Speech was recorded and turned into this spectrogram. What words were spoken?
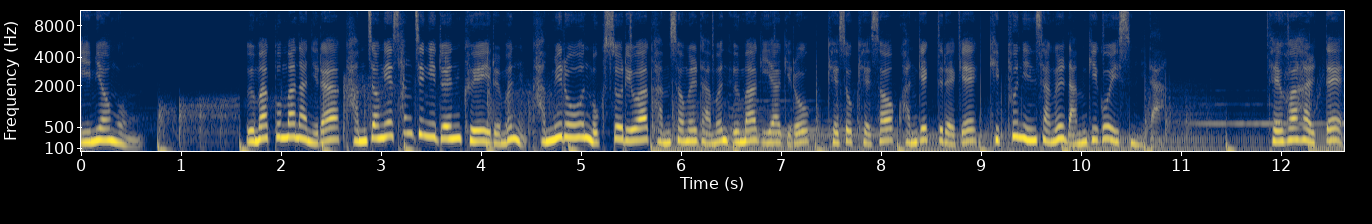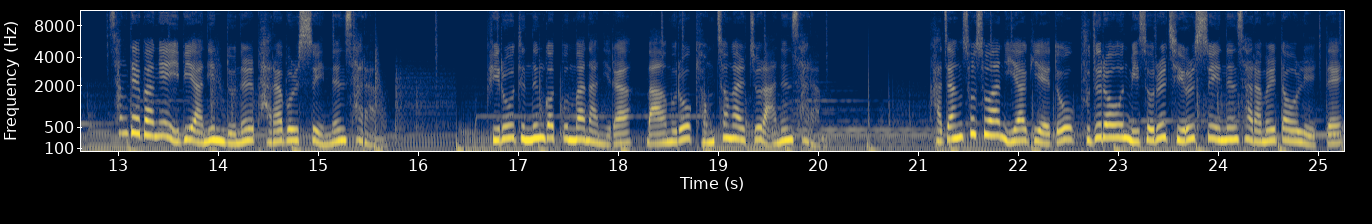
이명웅. 음악뿐만 아니라 감정의 상징이 된 그의 이름은 감미로운 목소리와 감성을 담은 음악 이야기로 계속해서 관객들에게 깊은 인상을 남기고 있습니다. 대화할 때 상대방의 입이 아닌 눈을 바라볼 수 있는 사람. 귀로 듣는 것뿐만 아니라 마음으로 경청할 줄 아는 사람. 가장 소소한 이야기에도 부드러운 미소를 지을 수 있는 사람을 떠올릴 때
